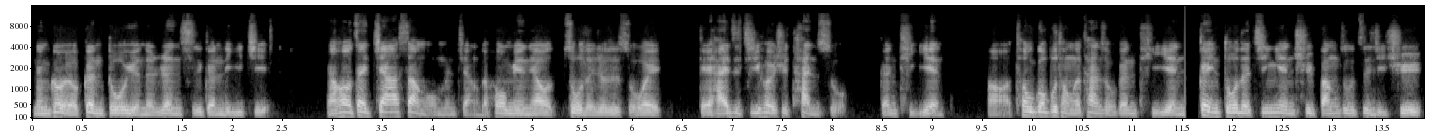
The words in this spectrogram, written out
能够有更多元的认识跟理解，然后再加上我们讲的后面要做的就是所谓。给孩子机会去探索跟体验啊，透过不同的探索跟体验，更多的经验去帮助自己去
